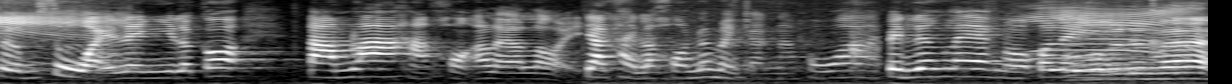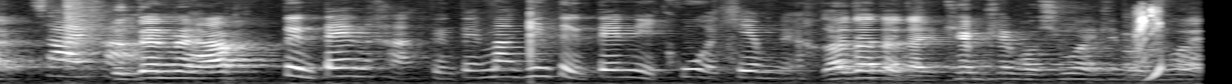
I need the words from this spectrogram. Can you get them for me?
เสริมสวยอะไรอย่างนี้แล้วก็ ตามล่าหาของอร่อยๆอยากถ่ายละครด้วยเหมือนกันนะ เพราะว่าเป็นเรื่องแรกเนาะก็เลยโอ้เป็นเรื่องแรกใช่ค่ะตื่นเต้นไหมครับตื่นเต้นค่ะ ตื่นเต้นมากยิ่งตื่นเต้นอีกคู่กับเข้มเนี่ยแล้วแต่แต่แต่เข้มเข้มเขาช่วยเข้มเขาช่วย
